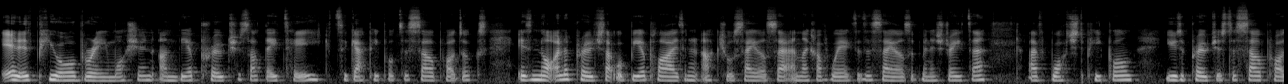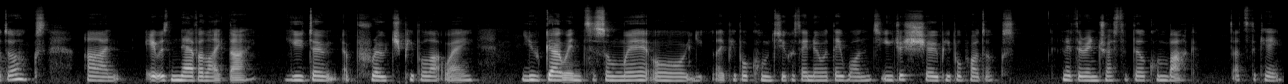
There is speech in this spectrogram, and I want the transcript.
it is pure brainwashing, and the approaches that they take to get people to sell products is not an approach that would be applied in an actual sales setting. Like, I've worked as a sales administrator, I've watched people use approaches to sell products, and it was never like that. You don't approach people that way you go into somewhere or you, like people come to you because they know what they want you just show people products and if they're interested, they'll come back. That's the key.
